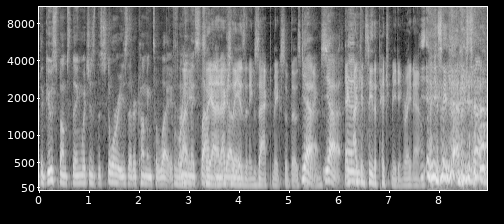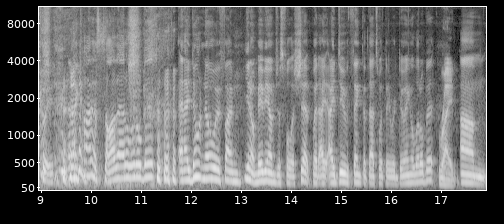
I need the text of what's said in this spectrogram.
the Goosebumps thing, which is the stories that are coming to life, and then they slap so yeah, it actually is an exact mix of those two Yeah, things. yeah, I- I can see the pitch meeting right now. yeah, exactly. and I kind of saw that a little bit, and I don't know if I'm, you know, maybe I'm just full of shit, but I, I do think that that's what they were doing a little bit. Right. Um,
